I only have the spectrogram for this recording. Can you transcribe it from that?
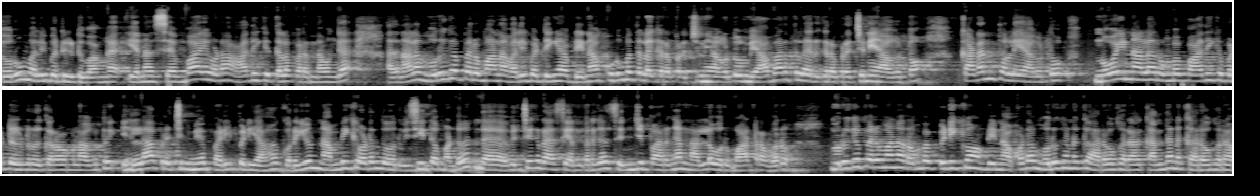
தோறும் வழிபட்டுக்கிட்டு வாங்க. ஏன்னா செவ்வாயோட ஆதிக்கத்தில் பிறந்தவங்க. அதனால் முருகப்பெருமானை வழிபட்டீங்க அப்படின்னா குடும்பத்தில் இருக்கிற பிரச்சனையாகட்டும் வியாபாரத்தில் இருக்கிற பிரச்சனையாகட்டும் கடன் தொல்லையாகட்டும் நோயினால் ரொம்ப பாதிக்கப்பட்டுக்கிட்டு இருக்கிறவங்களாகட்டும் எல்லா பிரச்சனையுமே படிப்படியாக குறையும். நம்பிக்கையோட இந்த ஒரு விஷயத்தை மட்டும் இந்த விருச்சிக ராசி அன்பர்கள் செஞ்சு பாருங்கள் நல்ல ஒரு மாற்றம் வரும். முருகப்பெருமானை ரொம்ப பிடிக்கும் அப்படின்னா கூட முருகனுக்கு அரோகரா கந்தனுக்கு அரோகரா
